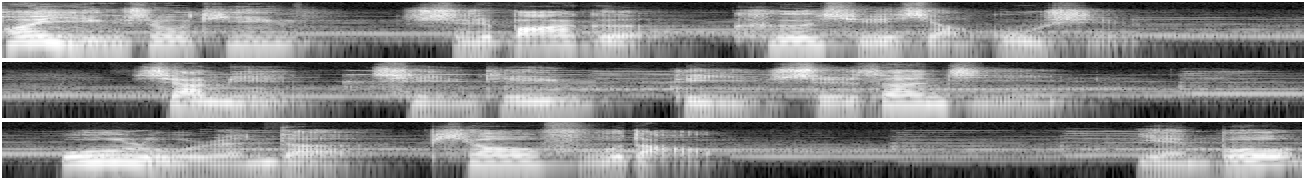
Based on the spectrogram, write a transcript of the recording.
欢迎收听十八个科学小故事，下面请听第十三集《乌鲁人的漂浮岛》。演播：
